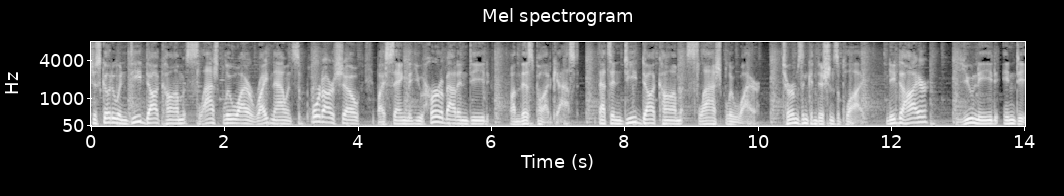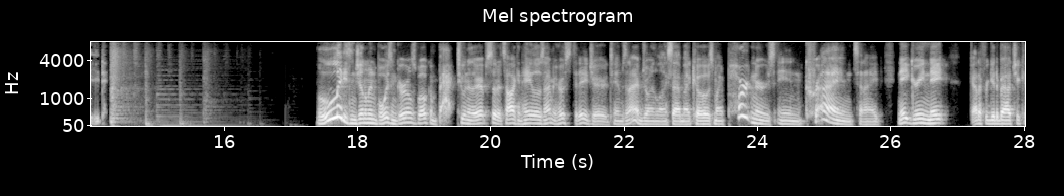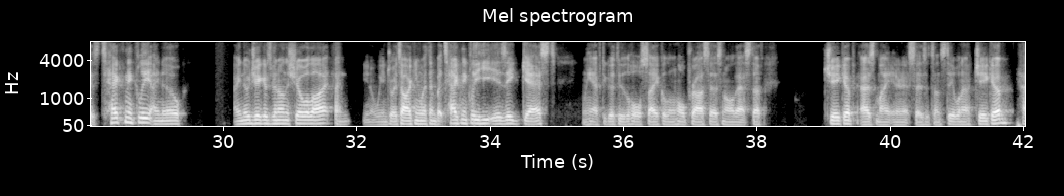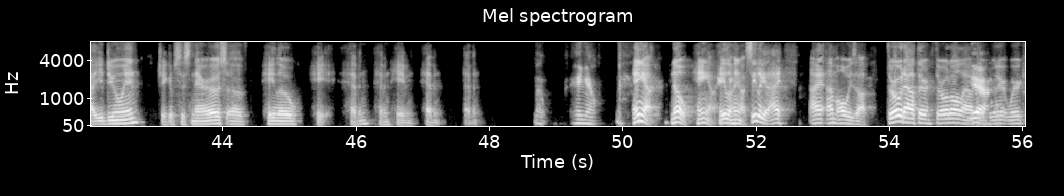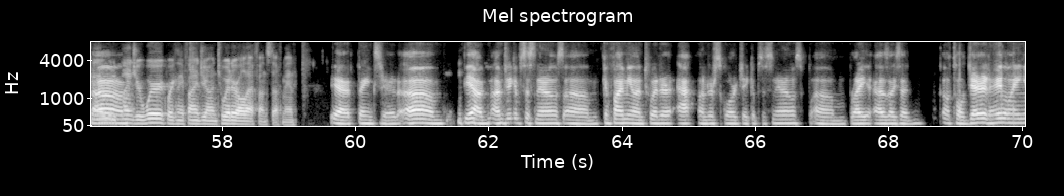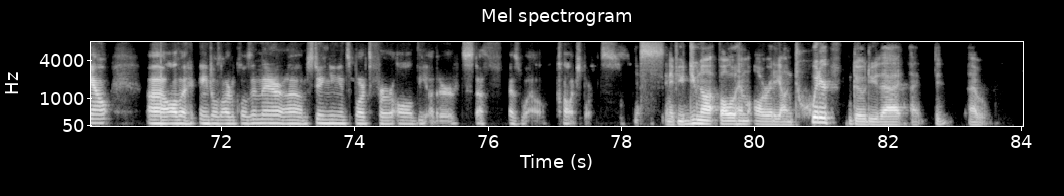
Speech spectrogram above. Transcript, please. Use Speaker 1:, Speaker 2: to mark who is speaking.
Speaker 1: Just go to Indeed.com slash BlueWire right now and support our show by saying that you heard about Indeed on this podcast. That's Indeed.com slash BlueWire. Terms and conditions apply. Need to hire? You need Indeed.
Speaker 2: Ladies and gentlemen, boys and girls, welcome back to another episode of Talking Halos. I'm your host today, Jared Timms, and I am joined alongside my co-host, my partners in crime tonight, Nate Green. Nate, gotta forget about you because technically, I know, I know Jacob's been on the show a lot, and you know we enjoy talking with him, but technically he is a guest. We have to go through the whole cycle and whole process and all that stuff. Jacob, as my internet says, it's unstable now. Jacob, how you doing? Jacob Cisneros of Halo hey, Heaven, Heaven, Haven, Heaven, Heaven.
Speaker 3: No, hang out.
Speaker 2: hang out. No, hang out. Halo, hang out. See, look at I, I, I'm always off. Throw it out there. Throw it all out
Speaker 3: Yeah.
Speaker 2: there. Where, where can everybody
Speaker 3: Um,
Speaker 2: find your work? Where can they find you on Twitter? All that fun stuff, man.
Speaker 3: Yeah, thanks, Jared. Um, yeah, I'm Jacob Cisneros. Um, you can find me on Twitter at underscore Jacob Cisneros. Um, right as I said, I told Jared Halo Hangout, uh, all the Angels articles in there. Um, Student Union Sports for all the other stuff as well, college sports.
Speaker 2: Yes. And if you do not follow him already on Twitter, go do that. I did. I,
